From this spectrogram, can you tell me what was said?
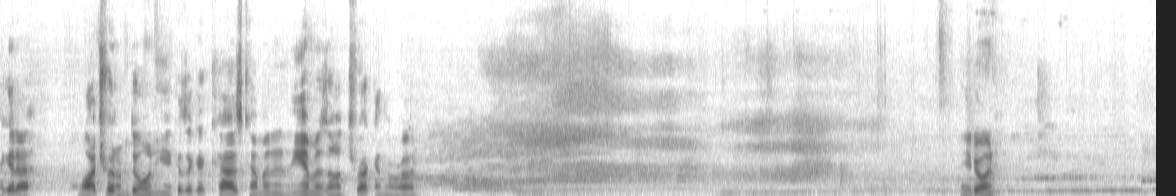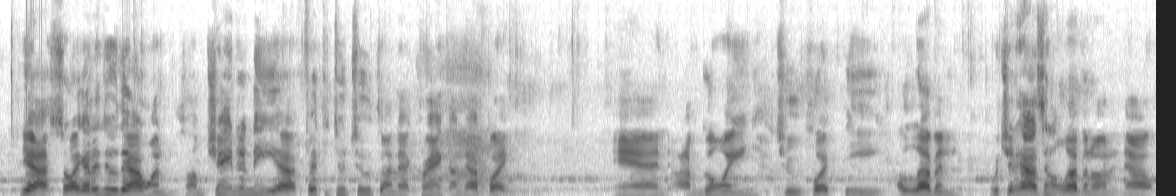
I gotta watch what I'm doing here because I got cars coming and an Amazon truck in the road. How you doing? Yeah, so I got to do that one. So I'm changing the uh, 52 tooth on that crank on that bike. And I'm going to put the 11, which it has an 11 on it now,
